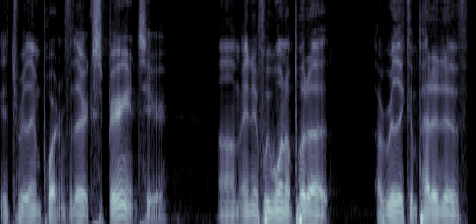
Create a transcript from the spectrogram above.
it's really important for their experience here. Um, and if we want to put a, a really competitive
